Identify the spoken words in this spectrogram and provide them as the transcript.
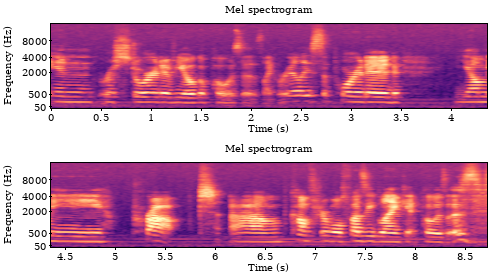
in restorative yoga poses, like really supported, yummy, propped, um, comfortable fuzzy blanket poses.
